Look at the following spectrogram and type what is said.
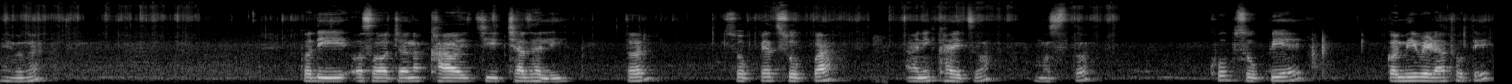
हे बघा. कधी असं अचानक खायची इच्छा झाली तर सोप्यात सोपा आणि खायचं मस्त. खूप सोपी आहे. कमी वेळात होते.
